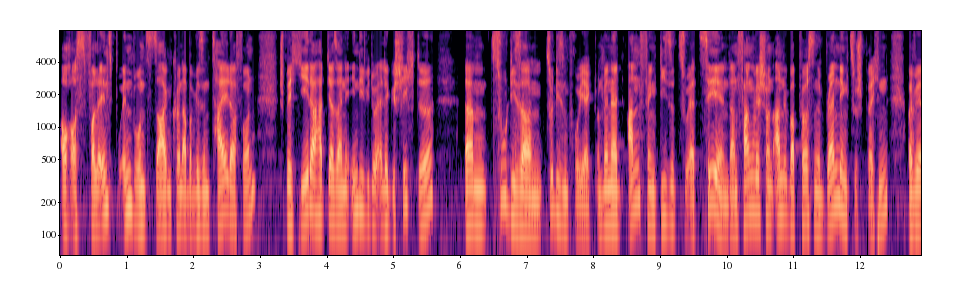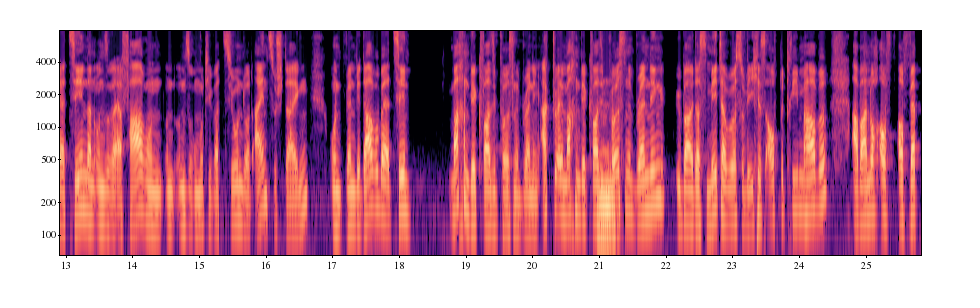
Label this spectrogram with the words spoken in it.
auch aus voller Inbrunst sagen können, aber wir sind Teil davon. Sprich, jeder hat ja seine individuelle Geschichte ähm, zu, diesem, zu diesem Projekt. Und wenn er anfängt, diese zu erzählen, dann fangen wir schon an, über Personal Branding zu sprechen, weil wir erzählen dann unsere Erfahrungen und unsere Motivation, dort einzusteigen. Und wenn wir darüber erzählen, machen wir quasi Personal Branding. Aktuell machen wir quasi mhm. Personal Branding über das Metaverse, so wie ich es auch betrieben habe, aber noch auf, auf Web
